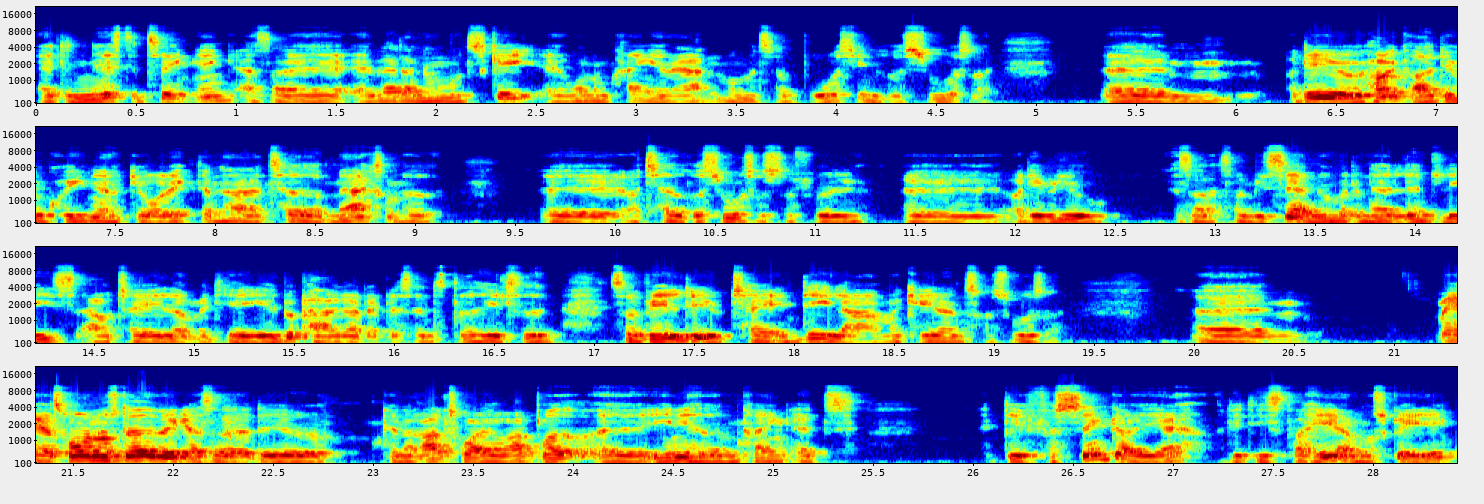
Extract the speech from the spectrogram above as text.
af den næste ting, ikke? altså af, af hvad der nu måtte ske øh, rundt omkring i verden, hvor man så bruger sine ressourcer. Øh, og det er jo i høj grad det, Ukraine har gjort. Ikke? Den har taget opmærksomhed øh, og taget ressourcer selvfølgelig. Øh, og det vil jo altså, som vi ser nu med den her Lend-Lease-aftale og med de her hjælpepakker, der bliver sendt sted hele tiden, så vil det jo tage en del af amerikanernes ressourcer. Øhm, men jeg tror nu stadigvæk, altså det er jo generelt tror jeg ret bred øh, enighed omkring, at, at det forsinker, ja, og det distraherer måske ikke,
